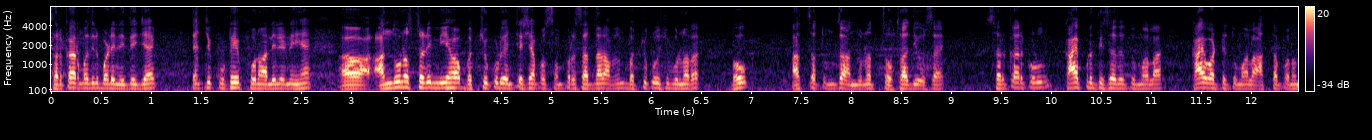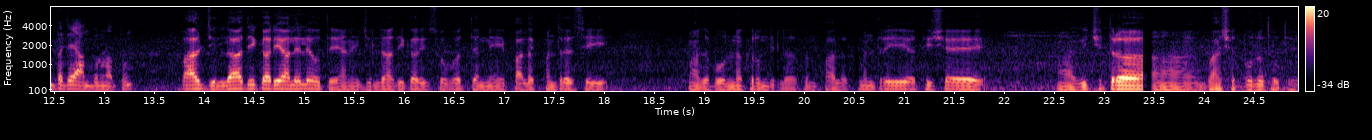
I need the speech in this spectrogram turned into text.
सरकारमधील बडे नेते जे आहेत त्यांचे कुठेही फोन आलेले नाही आहे. आंदोलनस्थळी मी हा बच्चू कडू यांच्याशी आपण संपर्क साधणार आपण बच्चू कडूशी बोलणार भाऊ आजचा तुमचा आंदोलनात चौथा दिवस आहे. सरकारकडून काय प्रतिसाद आहे तुम्हाला? काय वाटते तुम्हाला आत्तापर्यंतच्या या आंदोलनातून? काल जिल्हाधिकारी आलेले होते आणि जिल्हाधिकारीसोबत त्यांनी पालकमंत्र्याशी माझं बोलणं करून दिलं. पण पालकमंत्री अतिशय विचित्र भाषेत बोलत होते.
